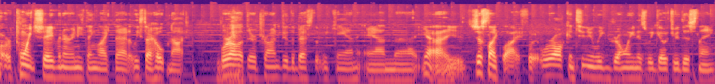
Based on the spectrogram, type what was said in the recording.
or point shaving or anything like that. At least I hope not. We're all out there trying to do the best that we can. And uh, yeah, it's just like life. We're all continually growing as we go through this thing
